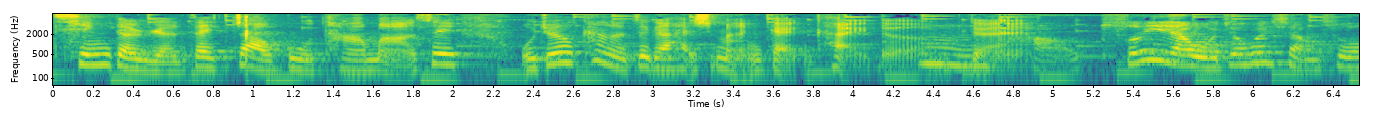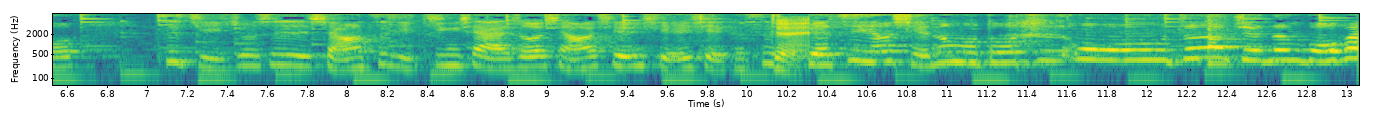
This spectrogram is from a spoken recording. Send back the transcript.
亲的人在照顾他嘛，所以我觉得看了这个还是蛮感慨的。嗯、对，好，所以啊，我就会想说。自己就是想要自己静下来的时候，想要先写一写，可是觉得自己要写那么多字，哦，我真的觉得没法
